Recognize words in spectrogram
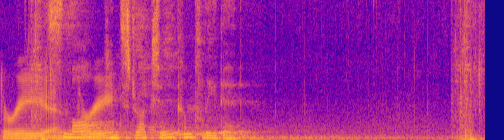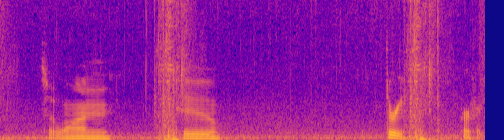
three and Small three. construction completed. So one, two, three. Perfect.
